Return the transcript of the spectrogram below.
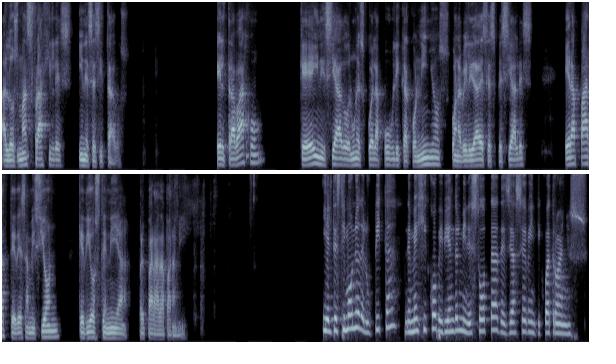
a los más frágiles y necesitados. El trabajo que he iniciado en una escuela pública con niños con habilidades especiales era parte de esa misión que Dios tenía preparada para mí. Y el testimonio de Lupita de México viviendo en Minnesota desde hace 24 años.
